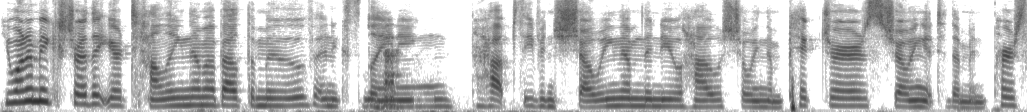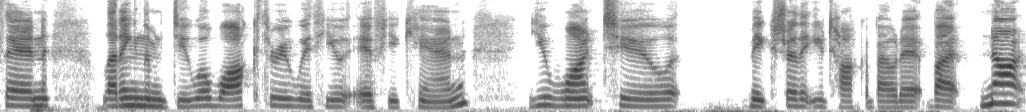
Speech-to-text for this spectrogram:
You want to make sure that you're telling them about the move and explaining, perhaps even showing them the new house, showing them pictures, showing it to them in person, letting them do a walkthrough with you if you can. You want to make sure that you talk about it, but not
